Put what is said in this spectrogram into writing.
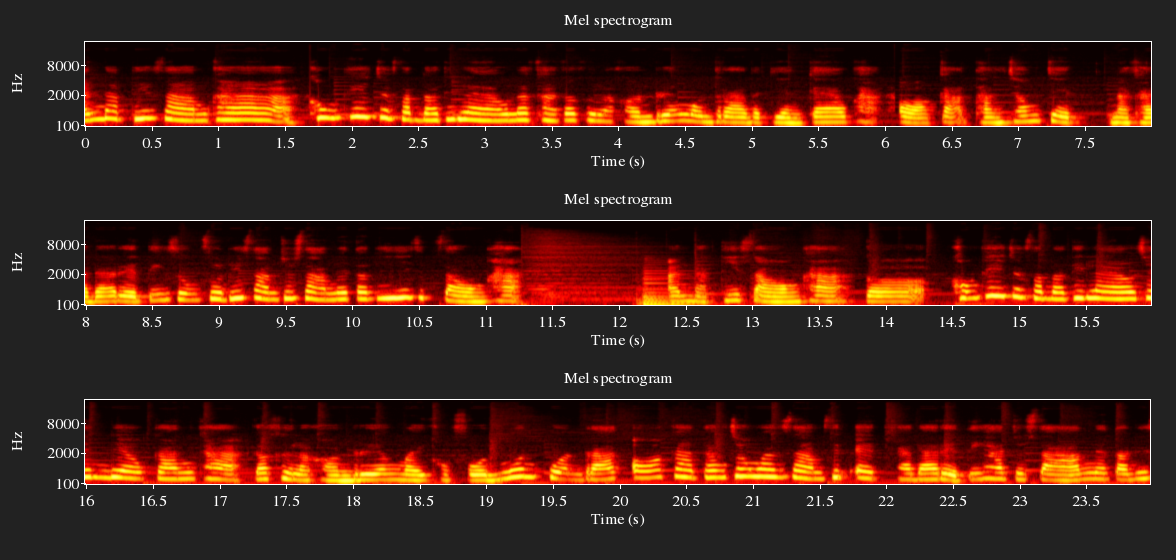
อันดับที่ 3 ค่ะ คงที่จากสัปดาห์ที่แล้วนะคะ ก็คือละครเรื่องมนตราตะเกียงแก้วค่ะ ออกอากาศทางช่อง 7 นะคะได้เรตติ้งสูงสุดที่ 3.3 ในตอนที่ 22 ค่ะอันดับที่ 2 ค่ะ ก็คงที่จากสัปดาห์ที่แล้วเช่นเดียวกันค่ะ ก็คือละครเรื่องไมโครโฟนม่วนป่วนรักออกอากาศทางช่องวัน 31 ค่ะได้เรตติ้ง 5.3 ในตอนที่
